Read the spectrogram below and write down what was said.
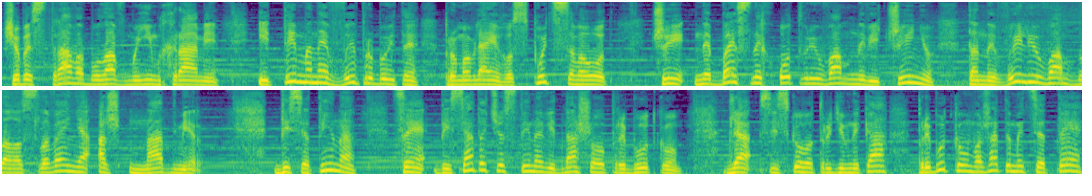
щоби страва була в моїм храмі, і ти мене випробуйте, промовляє Господь Саваот. Чи небесних отворів вам не відчиню, та не вилію вам благословення аж надмір. Десятина це десята частина від нашого прибутку. Для сільського трудівника прибутком вважатиметься те,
